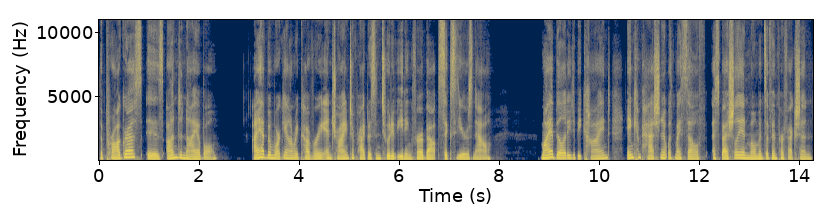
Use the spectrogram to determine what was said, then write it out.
the progress is undeniable. I have been working on recovery and trying to practice intuitive eating for about six years now. My ability to be kind and compassionate with myself, especially in moments of imperfection,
